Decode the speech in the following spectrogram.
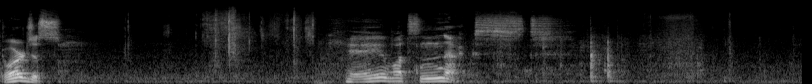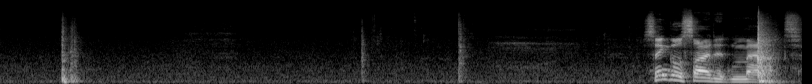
Gorgeous. Okay, what's next? Single-sided mat.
